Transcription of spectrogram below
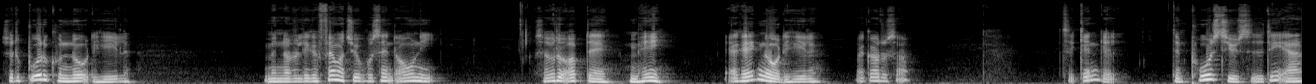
så du burde kunne nå det hele. Men når du ligger 25% oveni, så vil du opdage, hey, jeg kan ikke nå det hele. Hvad gør du så? Til gengæld, den positive side, det er,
